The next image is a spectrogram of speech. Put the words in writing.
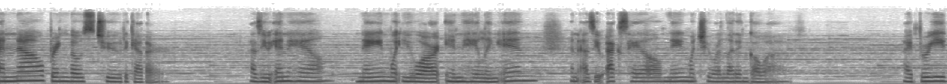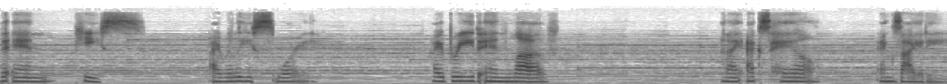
And now bring those two together. As you inhale, Name what you are inhaling in, and as you exhale, name what you are letting go of. I breathe in peace. I release worry. I breathe in love. And I exhale anxiety,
